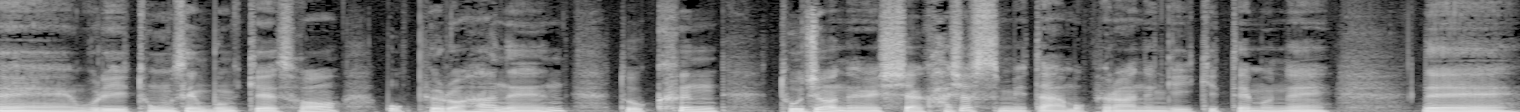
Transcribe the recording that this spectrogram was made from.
네, 우리 동생분께서 목표로 하는 또 큰 도전을 시작하셨습니다. 목표로 하는 게 있기 때문에, 네,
